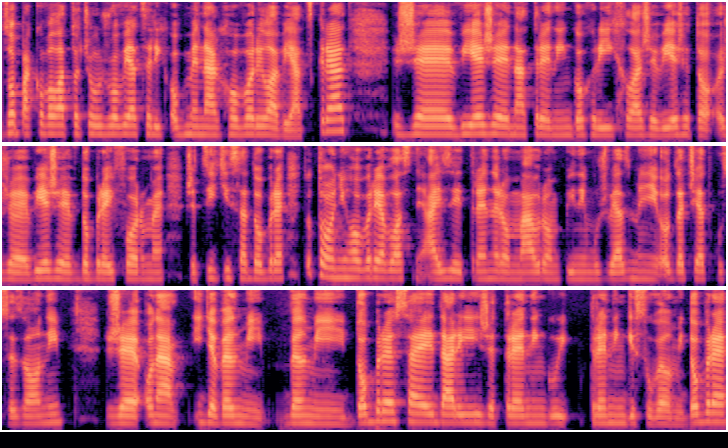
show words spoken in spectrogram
zopakovala to, čo už vo viacerých obmenách hovorila viackrát, že vie, že je na tréningoch rýchla, že vie, že, to, že vie, že je v dobrej forme, že cíti sa dobre. Toto oni hovoria vlastne aj s jej trénerom Maurom Pinim už viac menej od začiatku sezóny, že ona ide veľmi, veľmi dobre sa jej darí, že tréningu, tréningy sú veľmi dobré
